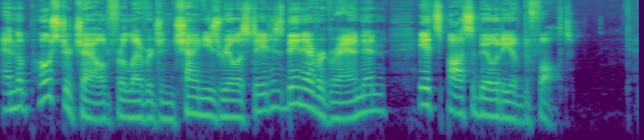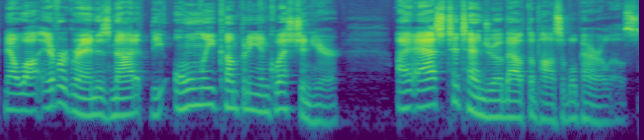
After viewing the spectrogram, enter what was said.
And the poster child for leverage in Chinese real estate has been Evergrande and its possibility of default. Now, while Evergrande is not the only company in question here, I asked Hitendra about the possible parallels.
